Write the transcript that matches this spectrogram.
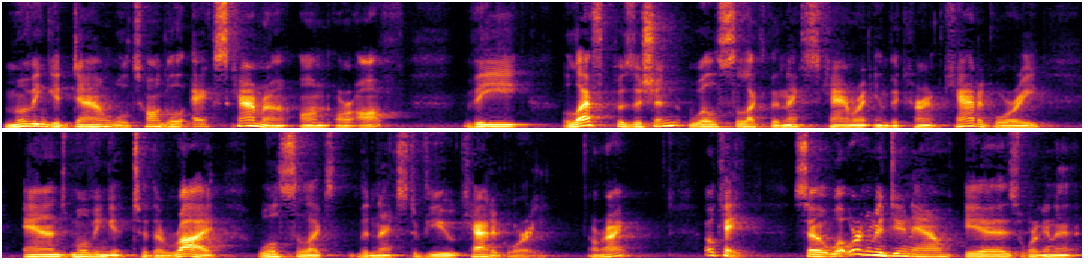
Moving it down will toggle X camera on or off. The left position will select the next camera in the current category and moving it to the right will select the next view category. All right? Okay, so what we're going to do now is we're going to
